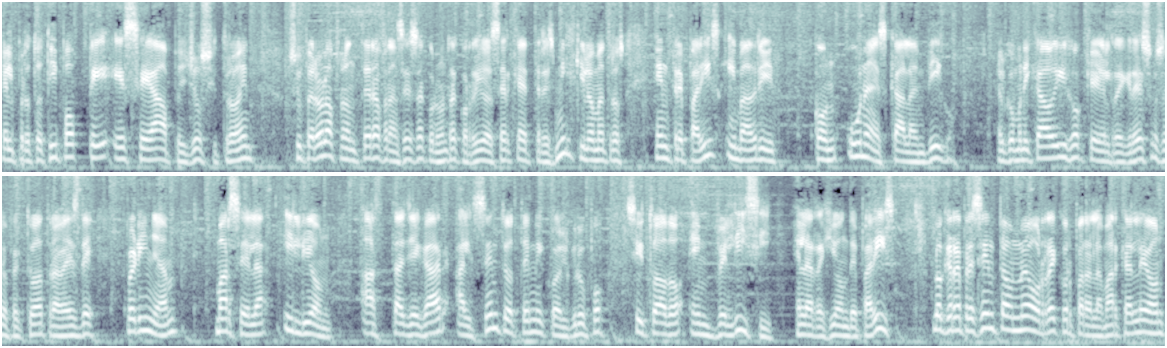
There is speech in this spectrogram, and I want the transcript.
el prototipo PSA Peugeot Citroën superó la frontera francesa con un recorrido de cerca de 3.000 kilómetros entre París y Madrid con una escala en Vigo. El comunicado dijo que el regreso se efectuó a través de Perignan, Marsella y Lyon hasta llegar al centro técnico del grupo situado en Vélizy, en la región de París, lo que representa un nuevo récord para la marca León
